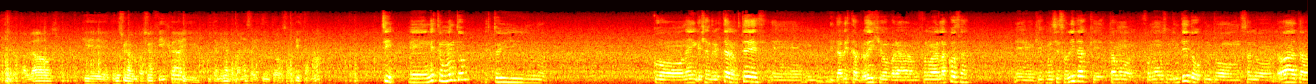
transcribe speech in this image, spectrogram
distintos tablados, que tenés una agrupación fija y, también acompañás a distintos artistas, ¿no? Sí, eh, en este momento estoy con alguien que ya entrevistaron ustedes, eh, guitarrista prodigio para mi forma de ver las cosas, eh, que es Moisés Solita, que estamos, formamos un quinteto junto a Gonzalo Lavata,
